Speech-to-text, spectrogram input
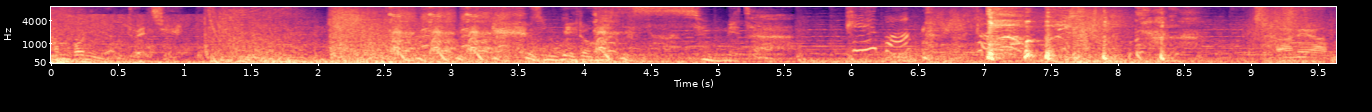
한 번이면 되지. 흥미로웠습니다. 피해봐 자네한테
